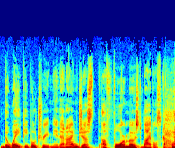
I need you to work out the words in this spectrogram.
the way people treat me, that I'm just a foremost Bible scholar,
